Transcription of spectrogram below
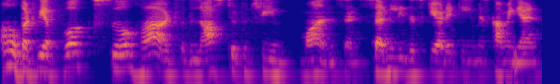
"Oh, but we have worked so hard for the last two to three months, and suddenly the security team is coming in."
